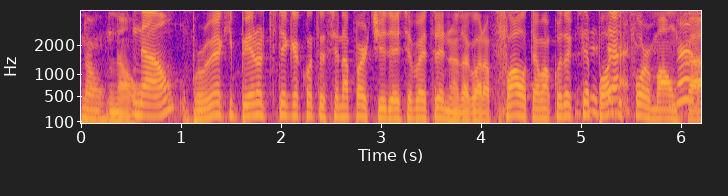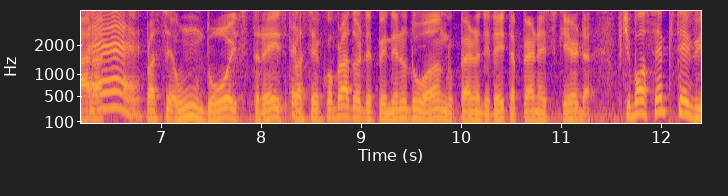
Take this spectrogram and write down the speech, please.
Não. Não. Não. O problema é que pênalti tem que acontecer na partida, aí você vai treinando. Agora, falta é uma coisa que você pode Tra- formar um Não, cara é. pra ser um, dois, três, pra ser cobrador, dependendo do ângulo, perna direita, perna esquerda. Futebol sempre teve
